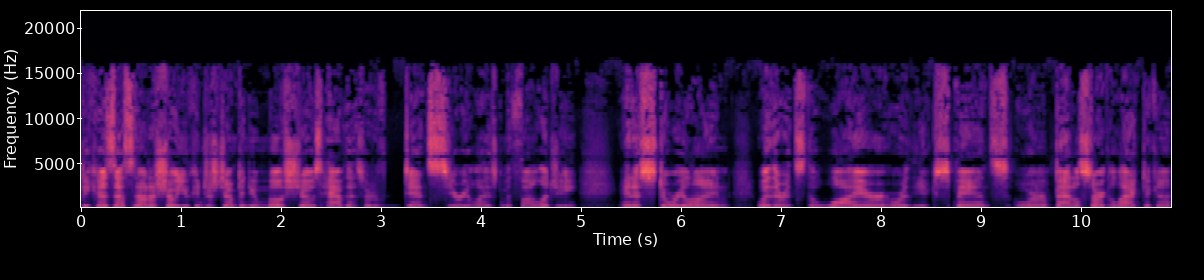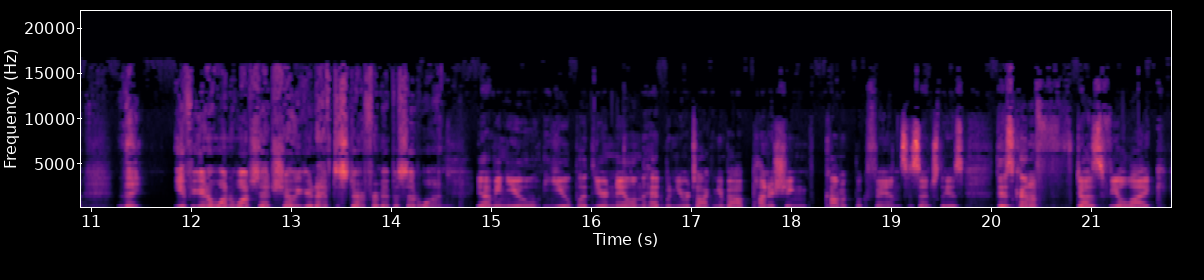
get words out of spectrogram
because that's not a show you can just jump into. Most shows have that sort of dense serialized mythology and a storyline, whether it's The Wire or The Expanse or Battlestar Galactica, that if you're going to want to watch that show, you're going to have to start from episode one. Yeah, I mean, you you put your nail on the head when you were talking about punishing comic book fans. Essentially, is this kind of does feel like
